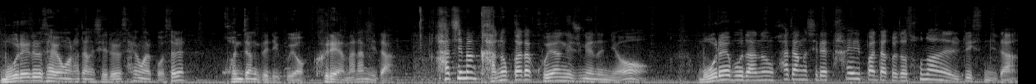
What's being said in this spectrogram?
모래를 사용한 화장실을 사용할 것을 권장드리고요. 그래야만 합니다. 하지만 간혹가다 고양이 중에는요. 모래보다는 화장실의 타일 바닥을 더 선호하는 일도 있습니다.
